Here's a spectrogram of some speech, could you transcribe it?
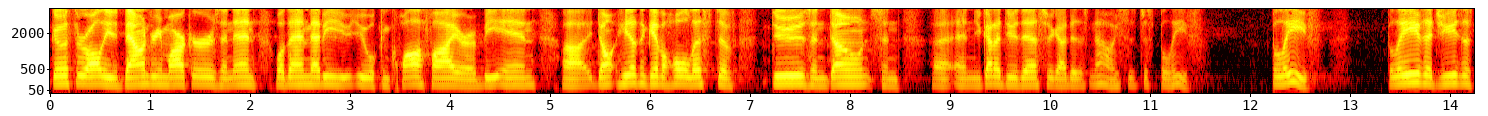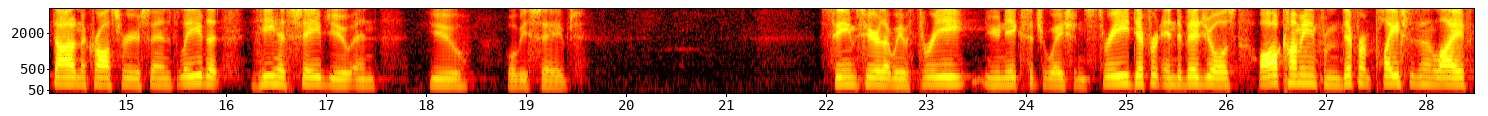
go through all these boundary markers, and then, well, then maybe you, you can qualify or be in. Uh, don't, he doesn't give a whole list of do's and don'ts and, uh, and you got to do this or you got to do this. No, he says just believe. Believe. Believe that Jesus died on the cross for your sins. Believe that He has saved you and you will be saved. Seems here that we have three unique situations, three different individuals, all coming from different places in life,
